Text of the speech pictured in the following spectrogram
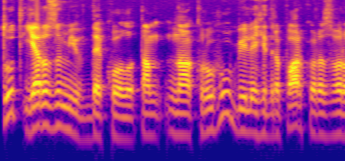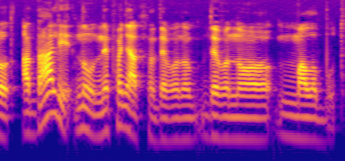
тут я розумів, де коло. Там на кругу біля гідропарку розворот. А далі ну, непонятно, де воно, де воно мало бути.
